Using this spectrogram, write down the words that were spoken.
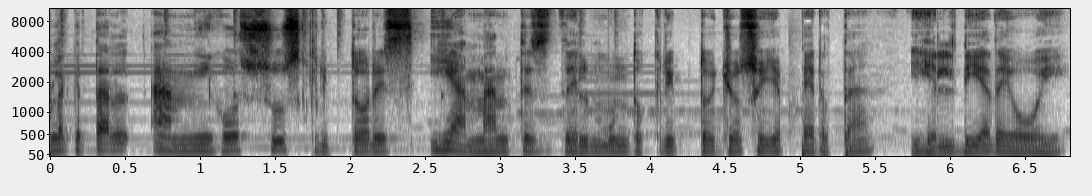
Hola, ¿qué tal amigos, suscriptores y amantes del mundo cripto? Yo soy Aperta y el día de hoy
